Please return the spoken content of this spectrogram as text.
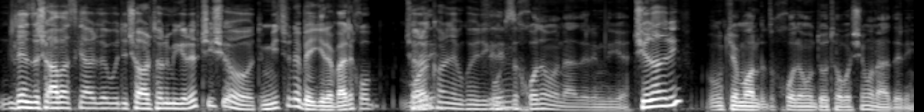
لنزش رو عوض کرده بودی چهار تا رو می‌گرفت. چی شد؟ می‌تونه بگیره ولی خب چرا کار نمی‌کنی دیگه؟ فوکس خودمون نداریم دیگه. چی نداریم؟ اون که مال خودمون دوتا باشیم و نداریم.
